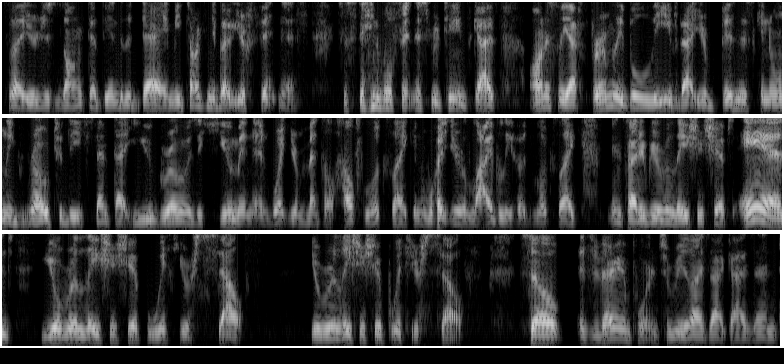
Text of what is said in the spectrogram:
so that you're just zonked at the end of the day. Me talking about your fitness, sustainable fitness routines. Guys, honestly, I firmly believe that your business can only grow to the extent that you grow as a human and what your mental health looks like and what your livelihood looks like inside of your relationships and your relationship with yourself your relationship with yourself. So it's very important to realize that, guys. And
